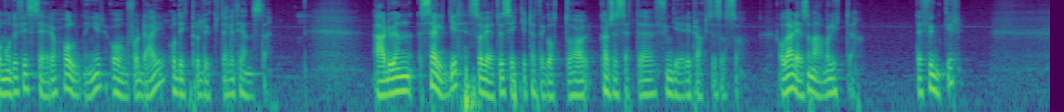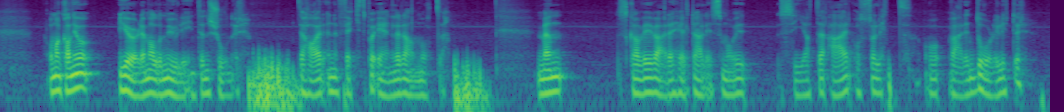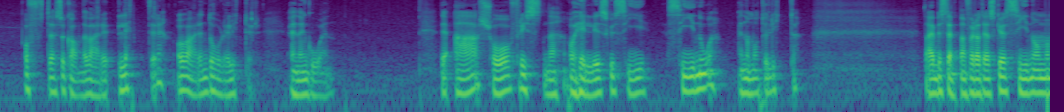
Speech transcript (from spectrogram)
og modifisere holdninger overfor deg og ditt produkt eller tjeneste. Er du en selger, så vet du sikkert dette godt og har kanskje sett det fungere i praksis også. Og det er det som er med å lytte. Det funker. Og man kan jo gjøre det med alle mulige intensjoner. Det har en effekt på en eller annen måte. Men skal vi være helt ærlige, så må vi si at det er også lett å være en dårlig lytter. Ofte så kan det være lettere å være en dårlig lytter enn en god en. Det er så fristende å heller skulle si, si noe enn å måtte lytte. Da jeg bestemte meg for at jeg skulle si noe om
